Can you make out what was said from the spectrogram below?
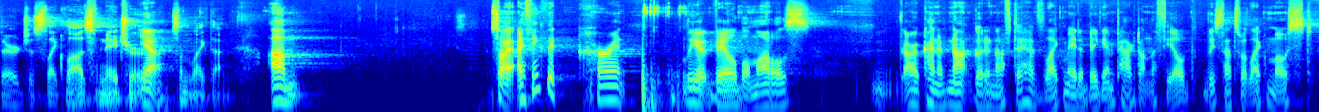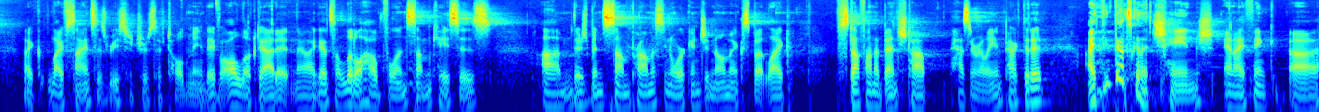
they're just like laws of nature yeah. something like that? Um, so I, I, think the currently available models are kind of not good enough to have like made a big impact on the field. At least that's what like most like life sciences researchers have told me. They've all looked at it and they're like, it's a little helpful in some cases. Um, there's been some promising work in genomics, but like stuff on a benchtop hasn't really impacted it. I think that's going to change, and I think uh,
